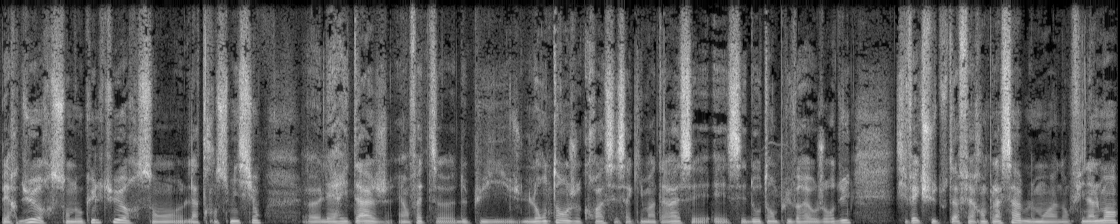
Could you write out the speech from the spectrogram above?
perdure sont nos cultures, sont la transmission, euh, l'héritage. Et en fait, depuis longtemps, je crois, c'est ça qui m'intéresse et, et c'est d'autant plus vrai aujourd'hui. Ce qui fait que je suis tout à fait remplaçable moi. Donc finalement,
